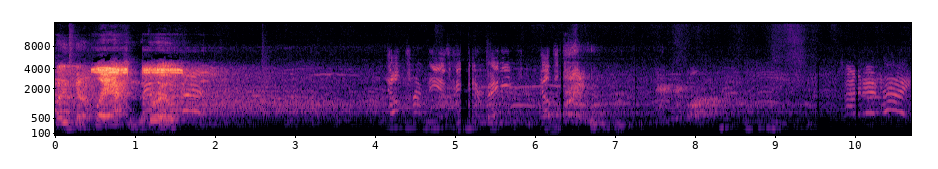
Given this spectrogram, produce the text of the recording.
Thought he was gonna play action to throw. Guilt trip is here, baby! Guilt trip! Tight end right!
